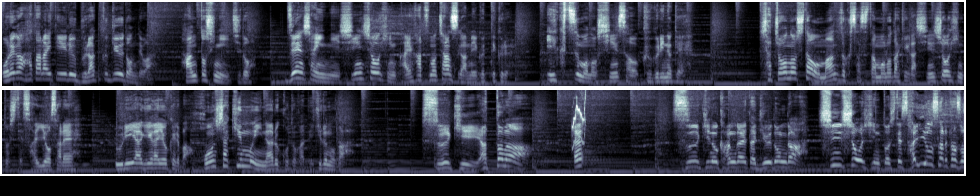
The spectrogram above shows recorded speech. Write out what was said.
俺が働いているブラック牛丼では半年に一度全社員に新商品開発のチャンスが巡ってくる。いくつもの審査をくぐり抜け社長の舌を満足させたものだけが新商品として採用され売り上げが良ければ本社勤務になることができるのだ。スキやったな。え？スーキの考えた牛丼が新商品として採用されたぞ。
